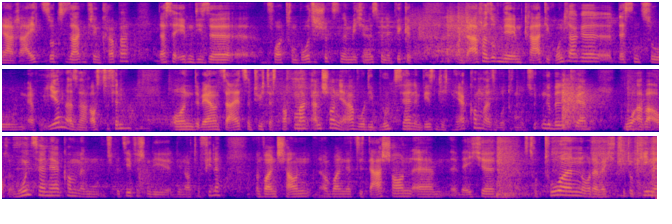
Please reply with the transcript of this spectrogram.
ja, Reiz sozusagen für den Körper, dass er eben diese äh, vor Thrombose schützenden Mechanismen entwickelt. Und da versuchen wir eben gerade die Grundlage dessen zu eruieren, also herauszufinden, und werden uns da jetzt natürlich das Knochenmark anschauen, ja, wo die Blutzellen im Wesentlichen herkommen, also wo Thrombozyten gebildet werden, wo aber auch Immunzellen herkommen, im Spezifischen die, die Neutrophile, und wollen, schauen, wollen jetzt sich da schauen, äh, welche Strukturen oder welche Zytokine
